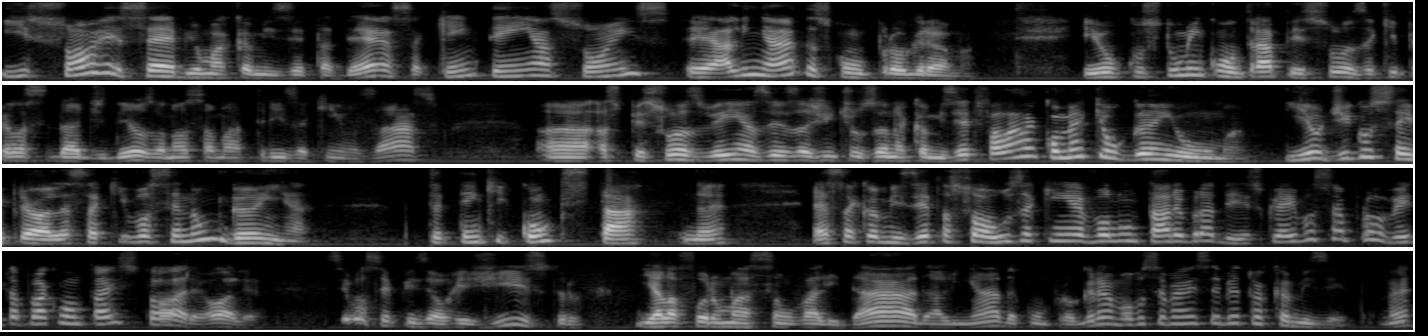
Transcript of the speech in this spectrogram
E só recebe uma camiseta dessa quem tem ações é, alinhadas com o programa. Eu costumo encontrar pessoas aqui pela Cidade de Deus, a nossa matriz aqui em Osasco, uh, as pessoas veem às vezes a gente usando a camiseta e falam, ah, como é que eu ganho uma? E eu digo sempre, olha, essa aqui você não ganha, você tem que conquistar, né? Essa camiseta só usa quem é voluntário Bradesco. E aí você aproveita para contar a história. Olha, se você fizer o registro e ela for uma ação validada, alinhada com o programa, você vai receber a tua camiseta, né?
